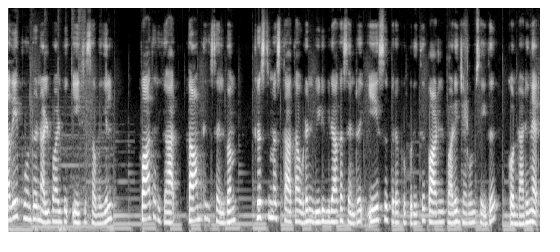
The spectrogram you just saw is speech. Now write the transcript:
அதே போன்று நல்வாழ்வு ஏஜி சபையில் பாதரியார் தாமரை செல்வம் கிறிஸ்துமஸ் தாத்தாவுடன் வீடு வீடாக சென்று இயேசு பிறப்பு குறித்து பாடல் பாடி ஜெபம் செய்து கொண்டாடினர்.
